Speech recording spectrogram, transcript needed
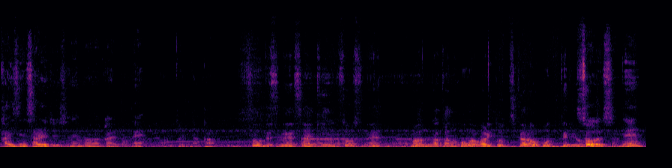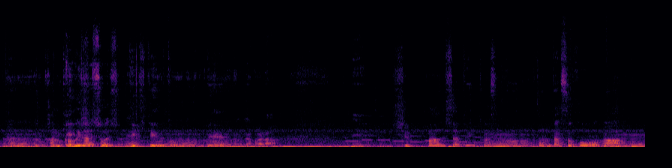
改善されるといいですよね漫画界もね。本当になんかそうですね。最近うんそうですね。うん。漫画家の方が割と力を持ってるようなそうですよね、うん。関係にな確実そうできてると思うんで。ん。だからね。出版社というかその本出す方がうん。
